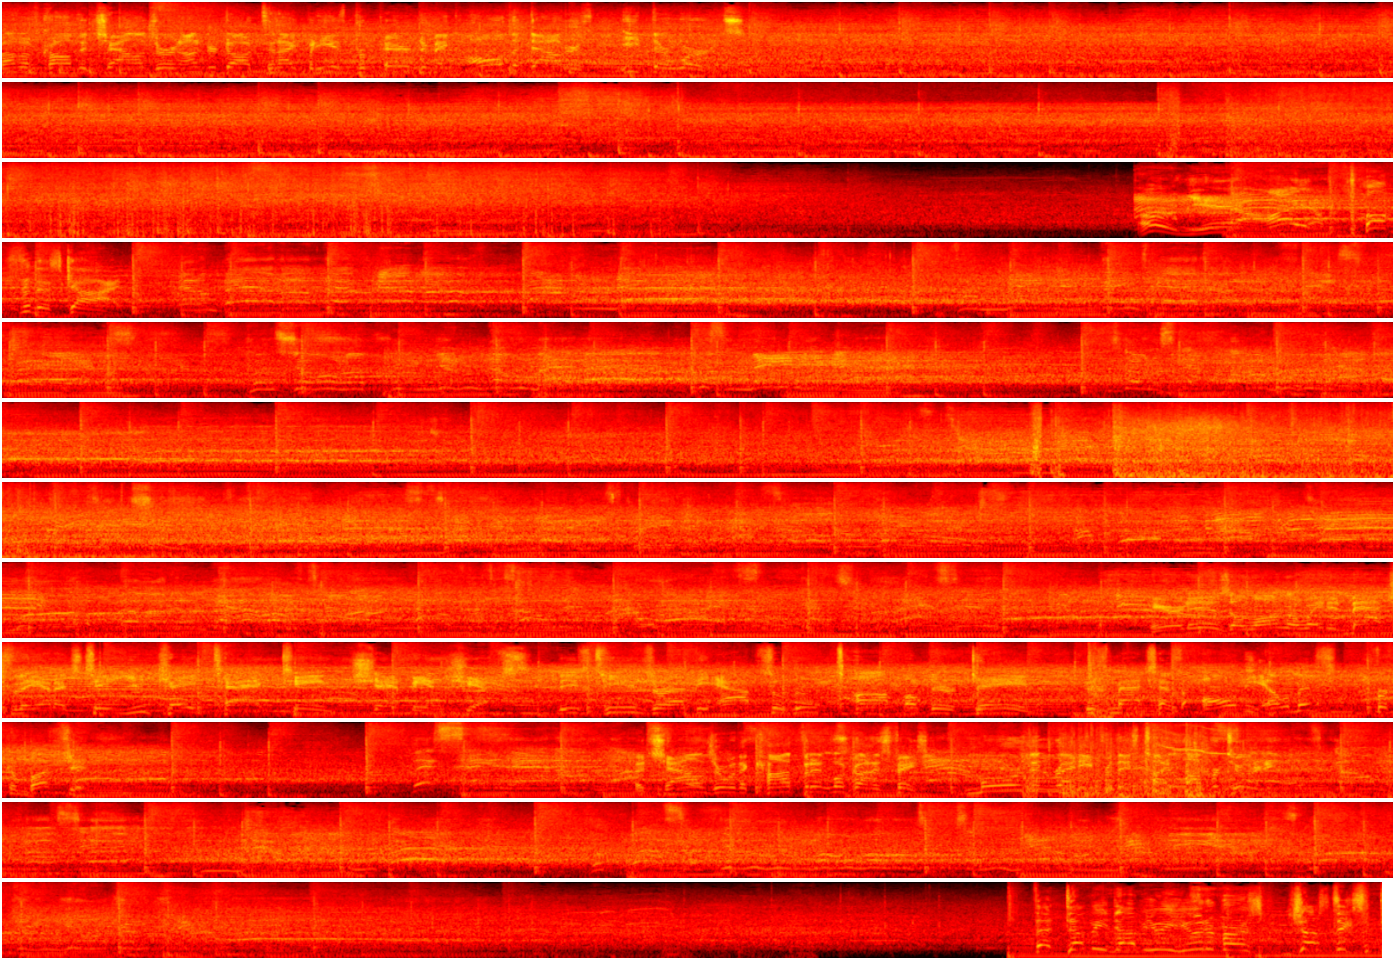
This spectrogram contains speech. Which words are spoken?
Some have called the challenger an underdog tonight, but he is prepared to make all the doubters eat their words. Here it is, a long-awaited match for the NXT UK Tag Team Championships. These teams are at the absolute top of their game. This match has all the elements for combustion. The challenger with a confident look on his face, more than ready for this title opportunity.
